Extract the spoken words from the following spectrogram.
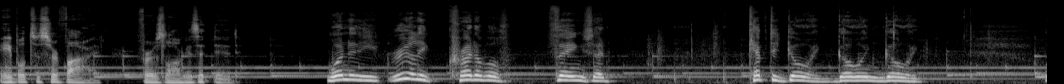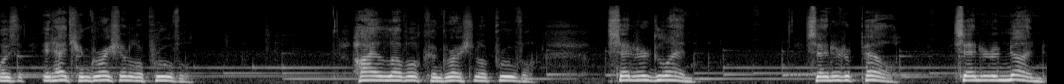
able to survive for as long as it did? One of the really credible things that kept it going, going, going, was it had congressional approval, high level congressional approval. Senator Glenn, Senator Pell, Senator Nunn.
